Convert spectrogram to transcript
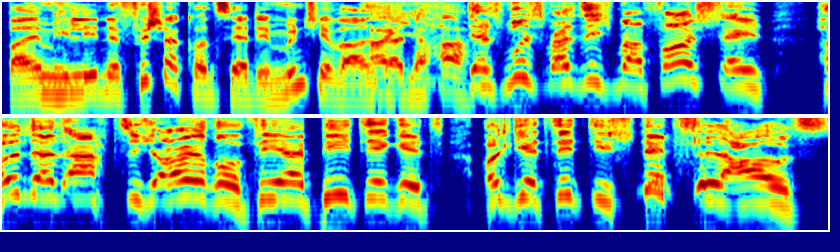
beim Helene Fischer Konzert in München waren. Ah, ja. Das muss man sich mal vorstellen. 180 Euro VIP-Tickets und jetzt sind die Schnitzel aus.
